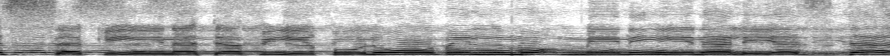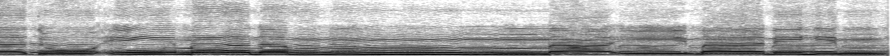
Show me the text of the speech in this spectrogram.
السكينة في قلوب المؤمنين ليزدادوا إيمانا مع إيمانهم.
